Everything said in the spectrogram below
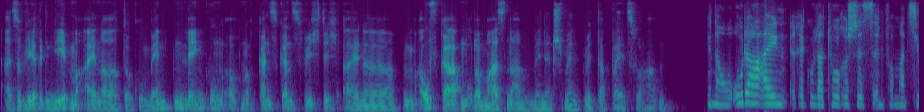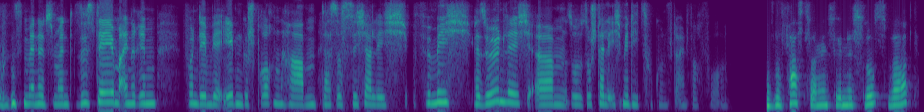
Also wäre neben einer Dokumentenlenkung auch noch ganz, ganz wichtig, eine hm, Aufgaben- oder Maßnahmenmanagement mit dabei zu haben. Genau, oder ein regulatorisches Informationsmanagementsystem, ein RIM, von dem wir eben gesprochen haben. Das ist sicherlich für mich persönlich, ähm, so, so stelle ich mir die Zukunft einfach vor. Das ist fast schon ein schönes Schlusswort,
